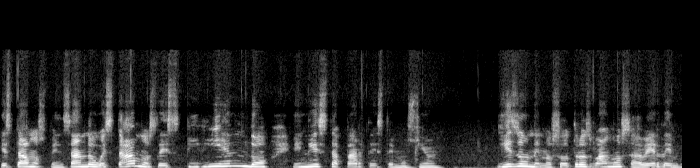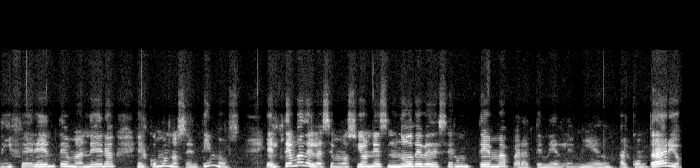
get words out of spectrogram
estábamos pensando o estábamos despidiendo en esta parte esta emoción. Y es donde nosotros vamos a ver de diferente manera el cómo nos sentimos. El tema de las emociones no debe de ser un tema para tenerle miedo. Al contrario,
